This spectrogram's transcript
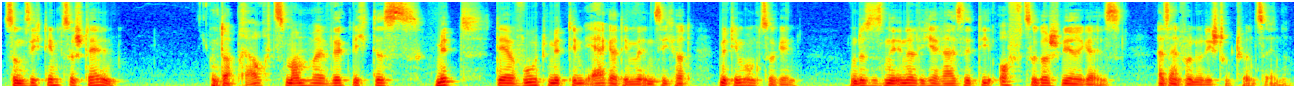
sondern sich dem zu stellen. Und da braucht's manchmal wirklich das mit der Wut, mit dem Ärger, den man in sich hat, mit dem umzugehen. Und das ist eine innerliche Reise, die oft sogar schwieriger ist, als einfach nur die Strukturen zu ändern.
